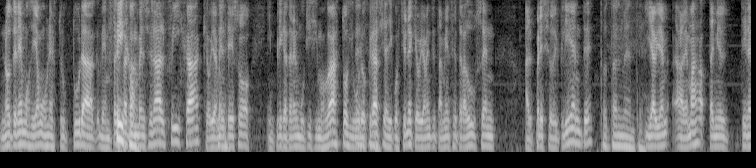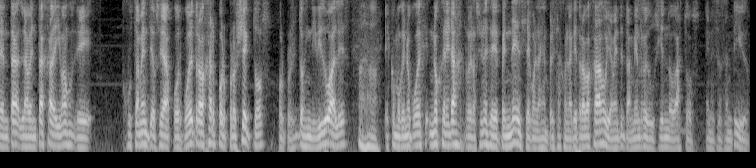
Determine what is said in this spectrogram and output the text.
no tenemos, digamos, una estructura de empresa Fija. convencional fija, que obviamente Sí. eso implica tener muchísimos gastos y Sí, burocracias y cuestiones que obviamente también se traducen al precio del cliente. Totalmente. Y había- además también tiene la venta- la ventaja, digamos, de justamente, o sea, por poder trabajar por proyectos, por proyectos individuales, Ajá. es como que no podés, no generás relaciones de dependencia con las empresas con las que trabajás, obviamente también reduciendo gastos en ese sentido.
